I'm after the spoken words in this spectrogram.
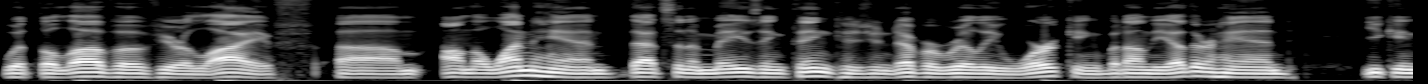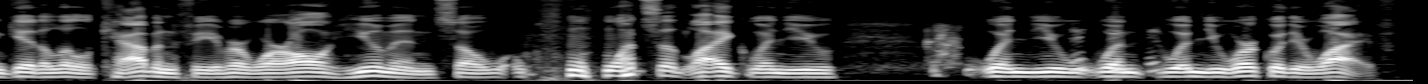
with the love of your life, um, on the one hand, that's an amazing thing because you're never really working. But on the other hand, you can get a little cabin fever. We're all human. So what's it like when you when you when when you work with your wife?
